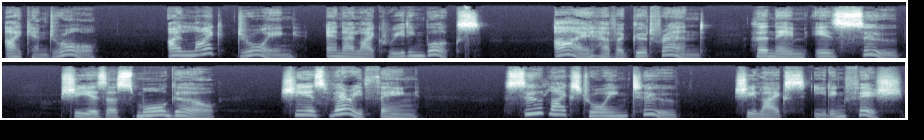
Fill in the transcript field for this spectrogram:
I can draw. I like drawing and I like reading books. I have a good friend. Her name is Sue. She is a small girl. She is very thin. Sue likes drawing too. She likes eating fish.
